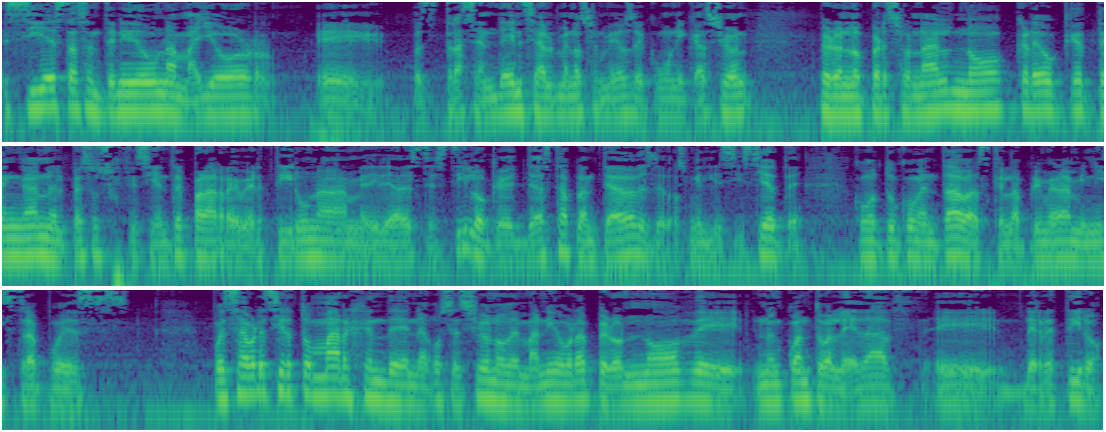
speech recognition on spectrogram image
sí estas han tenido una mayor eh, pues, trascendencia, al menos en medios de comunicación, pero en lo personal no creo que tengan el peso suficiente para revertir una medida de este estilo, que ya está planteada desde 2017. Como tú comentabas, que la primera ministra pues pues abre cierto margen de negociación o de maniobra, pero no de no en cuanto a la edad eh, de retiro.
